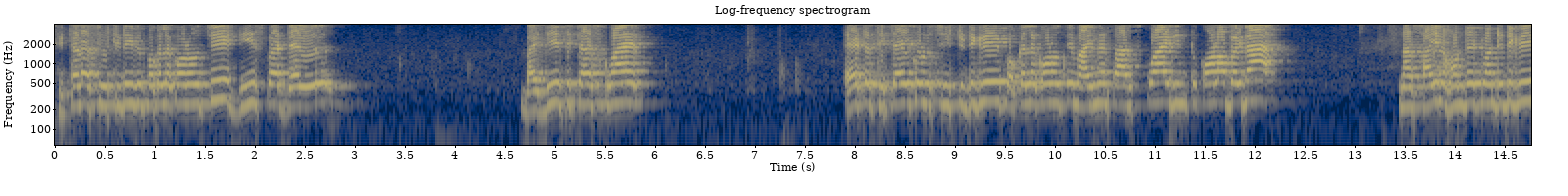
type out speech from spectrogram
থিটাটা সিক্সটি ডিগ্রি পকাইলে কম হচ্ছে d square del by d theta square at theta equal to sixty degree পকাইলে কম হচ্ছে মাইনাস আর স্কোয়ার ইন্টু কম হব এটা? না sine hundred twenty degree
